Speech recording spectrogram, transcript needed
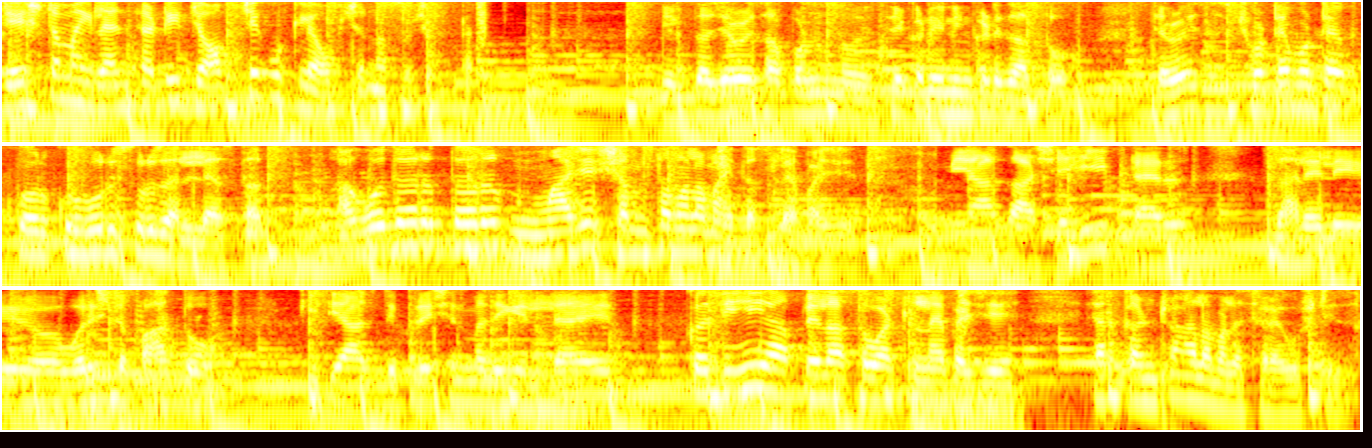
ज्येष्ठ महिलांसाठी जॉबचे कुठले ऑप्शन असू शकतात? एकदा ज्यावेळेस आपण सेकंड इनिंगकडे जातो त्यावेळेस छोट्या मोठ्या कुरकुरबुरी सुरू झालेल्या असतात. अगोदर तर माझी क्षमता मला माहीत असल्या पाहिजेत. मी आज असेही रिटायर झालेले वरिष्ठ पाहतो की ते आज डिप्रेशनमध्ये गेलेले आहेत. कधीही आपल्याला असं वाटलं नाही पाहिजे यार कंटाळा आला मला सगळ्या गोष्टीचा.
